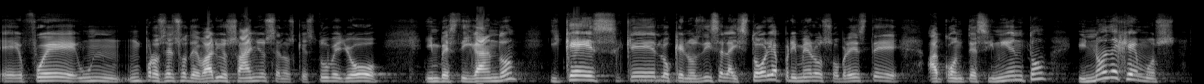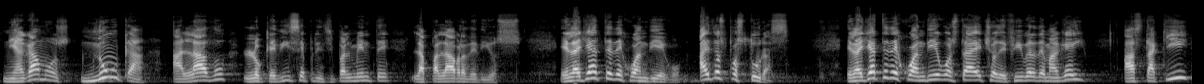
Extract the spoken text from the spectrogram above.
eh, fue un, proceso de varios años en los que estuve yo investigando, y qué es, qué es lo que nos dice la historia primero sobre este acontecimiento, y no dejemos ni hagamos nunca al lado lo que dice principalmente la palabra de Dios. El ayate de Juan Diego. Hay dos posturas. El ayate de Juan Diego está hecho de fibra de maguey. Hasta aquí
